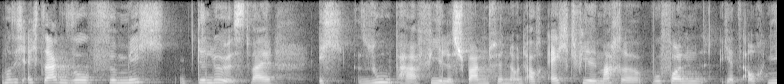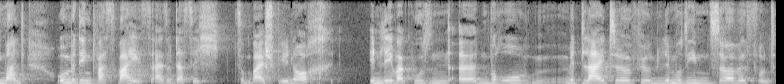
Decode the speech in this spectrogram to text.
muss ich echt sagen, so für mich gelöst, weil ich super vieles spannend finde und auch echt viel mache, wovon jetzt auch niemand unbedingt was weiß. Also, dass ich zum Beispiel noch in Leverkusen äh, ein Büro mitleite für einen Limousinenservice und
